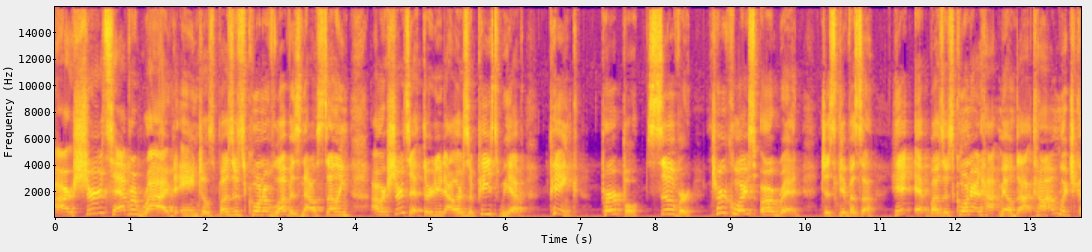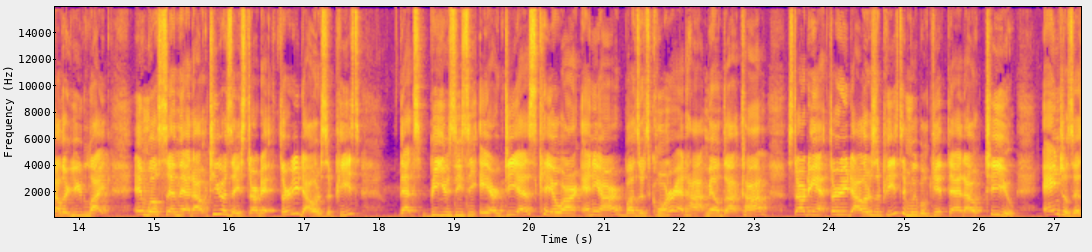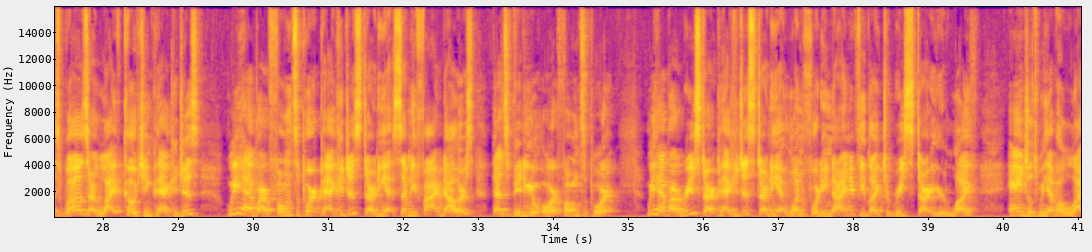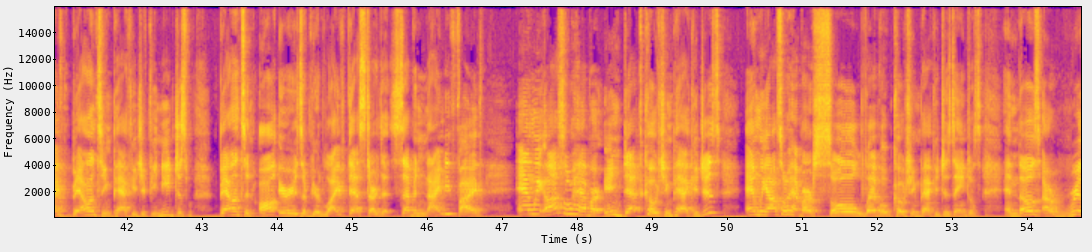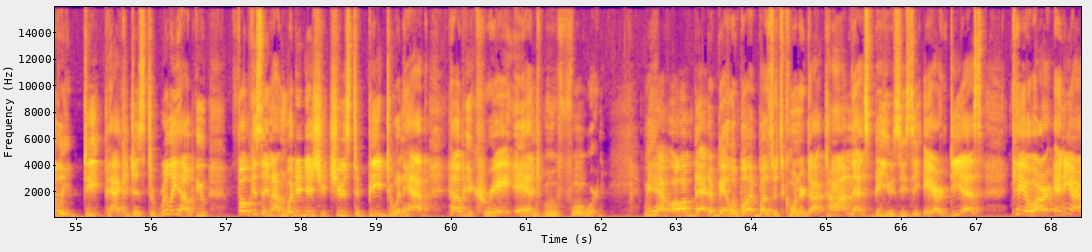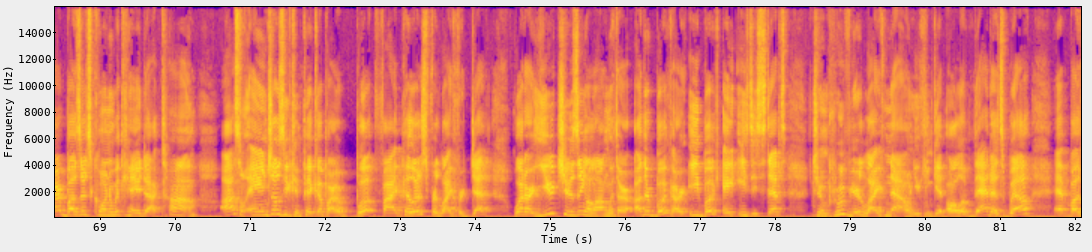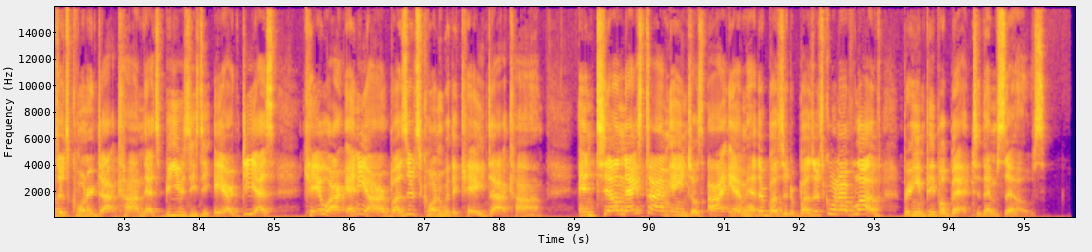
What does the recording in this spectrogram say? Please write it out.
Our shirts have arrived, angels. Buzzardskorner of Love is now selling our shirts at $30 a piece. We have pink, purple, silver, turquoise, or red. Just give us a hit at buzzardskorner at hotmail.com, which color you'd like, and we'll send that out to you as they start at $30 a piece. That's B U Z Z A R D S K O R N E R, Buzzardskorner at hotmail.com, starting at $30 a piece, and we will get that out to you. Angels, as well as our life coaching packages. We have our phone support packages starting at $75. That's video or phone support. We have our restart packages starting at 149 if you'd like to restart your life. Angels, we have a life balancing package. If you need just balance in all areas of your life, that starts at 795. And we also have our in depth coaching packages, and we also have our soul level coaching packages, angels. And those are really deep packages to really help you focus in on what it is you choose to be, do, and have, help you create and move forward. We have all of that available at buzzardskorner.com. That's B U Z Z A R D S K O R N E R, buzzardskorner with K.com. Also, angels, you can pick up our book, Five Pillars for Life or Death. What are you choosing, along with our other book, our ebook, Eight Easy Steps to Improve Your Life Now? And you can get all of that as well at buzzardskorner.com. That's B U Z Z A R D S K O R N E R, buzzardskorner with a K.com. Until next time, angels, I am Heather Buzzard of Buzzardskorner of Love, bringing people back to themselves.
